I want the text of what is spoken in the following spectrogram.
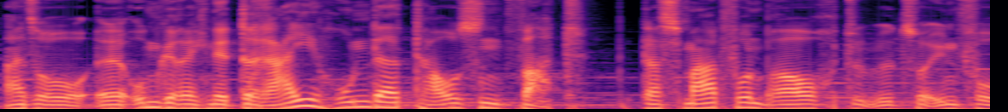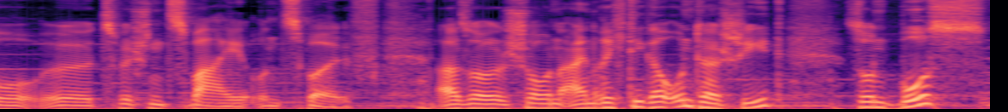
Also äh, umgerechnet 300.000 Watt. Das Smartphone braucht äh, zur Info äh, zwischen 2 und 12. Also schon ein richtiger Unterschied. So ein Bus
